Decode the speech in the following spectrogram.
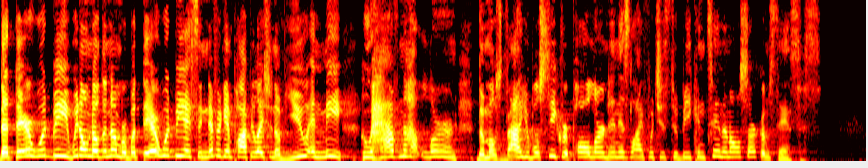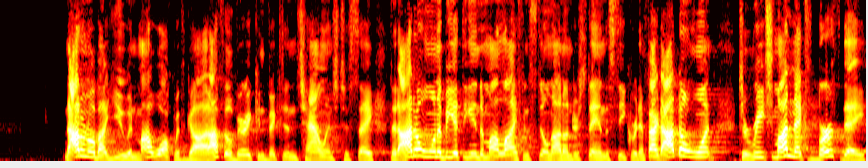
that there would be, we don't know the number, but there would be a significant population of you and me who have not learned the most valuable secret Paul learned in his life, which is to be content in all circumstances. Now, I don't know about you, in my walk with God, I feel very convicted and challenged to say that I don't want to be at the end of my life and still not understand the secret. In fact, I don't want to reach my next birthday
